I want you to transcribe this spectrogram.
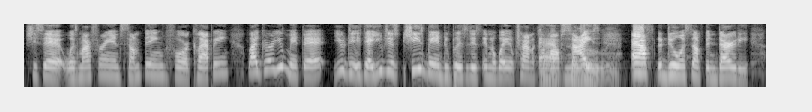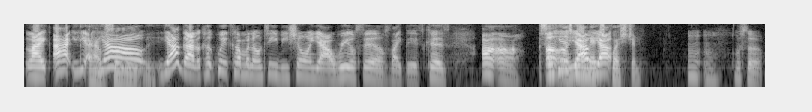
she said, Was my friend something for clapping? Like, girl, you meant that. You did that. You just, she's being duplicitous in the way of trying to come Absolutely. off nice after doing something dirty. Like, I, y- y'all, y'all gotta quit coming on TV showing y'all real selves like this because, uh uh-uh. uh. So uh-uh. here's y'all, my next y'all, question. Mm-mm. What's up?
